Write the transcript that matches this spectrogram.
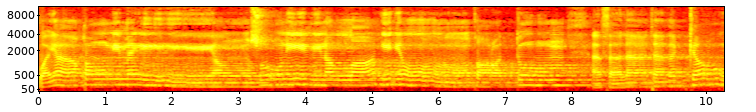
ويا قوم من ينصرني من الله إن طردتهم أفلا تذكرون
